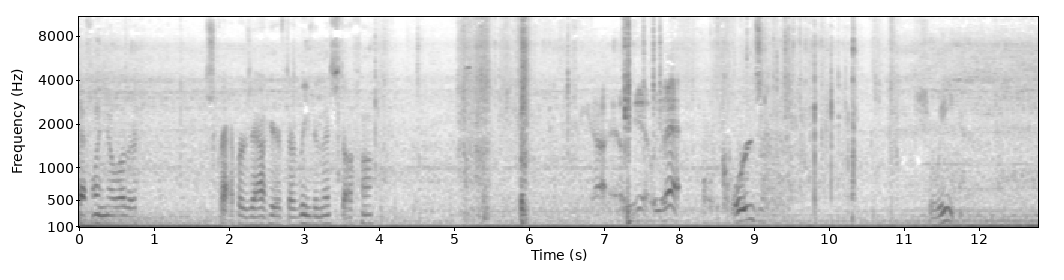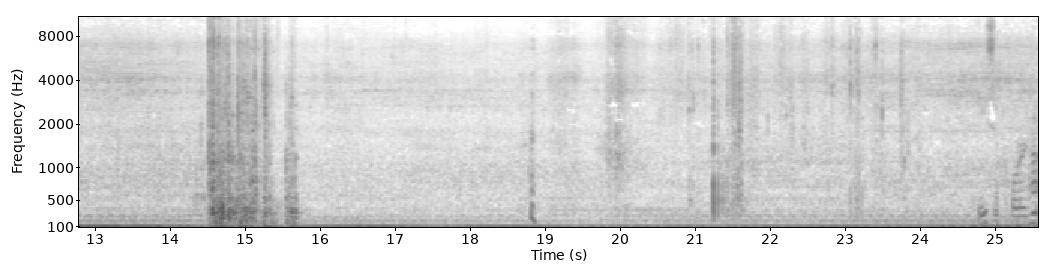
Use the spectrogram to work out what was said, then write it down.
Definitely no other scrappers out here if they're leaving this stuff, huh? Yeah, hell yeah, look at that. Cords. Sweet. Decent cord, huh?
